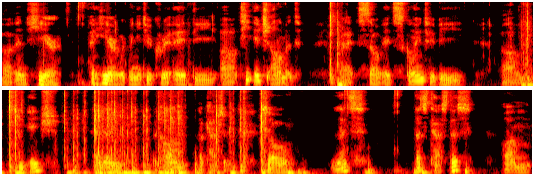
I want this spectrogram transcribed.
uh, and here and here what we need to create the uh, th element right? So it's going to be um, th and then the column a caption. So let's let's test this. Um,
